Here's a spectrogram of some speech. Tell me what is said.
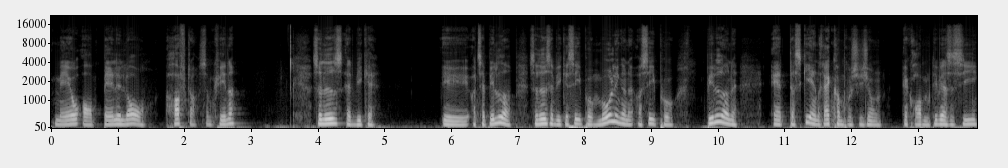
mave og balle, lår, hofter som kvinder. Således at vi kan øh, at tage billeder, således at vi kan se på målingerne og se på billederne, at der sker en rekomposition af kroppen. Det vil altså sige,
